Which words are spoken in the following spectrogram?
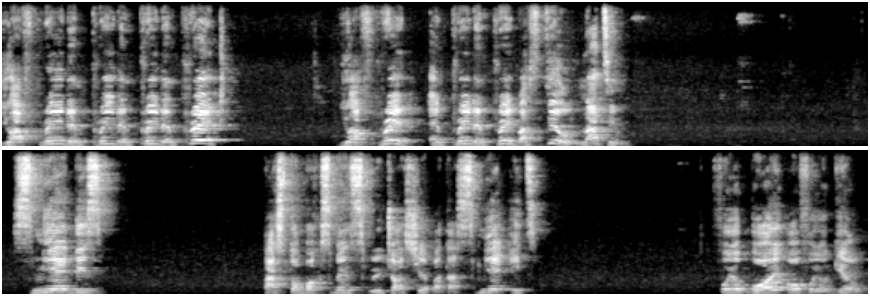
You have prayed and prayed and prayed and prayed. You have prayed and prayed and prayed, but still nothing. Smear this Pastor Boxman spiritual shea butter, smear it for your boy or for your girl.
